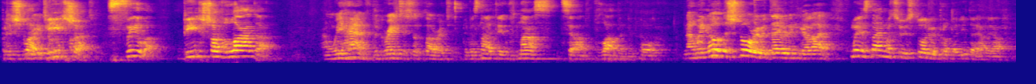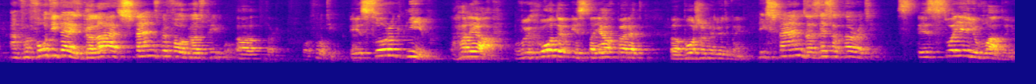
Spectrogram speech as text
Прийшла більша сила, більша влада. and we have the greatest authority. І ви знаєте, в нас ця влада від Бога. Now we know the story with David and Goliath. Ми знаємо цю історію про Давіда і Галіафа. And for 40 days, Goliath stands before God's people. Uh, 40. 40. І 40 днів Галіаф виходив і стояв перед е, Божими людьми. He stands as this authority. Із своєю владою,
